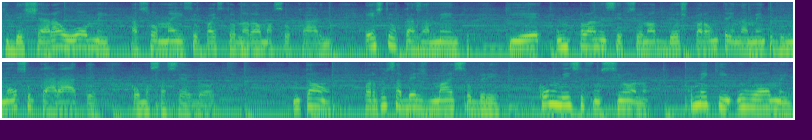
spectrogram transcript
que deixará o homem, a sua mãe e seu pai se tornará uma só carne. Este é o casamento que é um plano excepcional de Deus para um treinamento do nosso caráter como sacerdote. Então, para tu saberes mais sobre como isso funciona, como é que um homem,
